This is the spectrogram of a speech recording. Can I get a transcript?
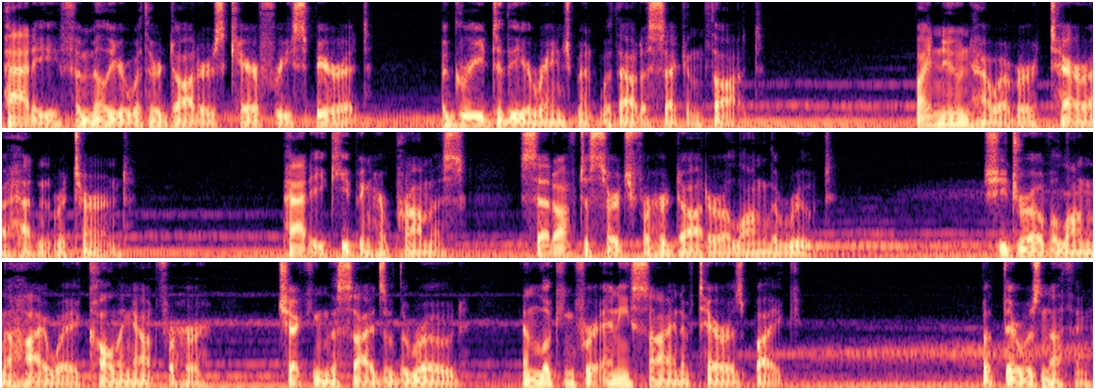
Patty, familiar with her daughter's carefree spirit, agreed to the arrangement without a second thought. By noon, however, Tara hadn't returned. Patty, keeping her promise, set off to search for her daughter along the route. She drove along the highway, calling out for her, checking the sides of the road, and looking for any sign of Tara's bike. But there was nothing.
